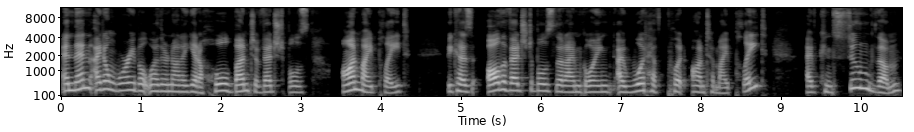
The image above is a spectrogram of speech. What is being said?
And then I don't worry about whether or not I get a whole bunch of vegetables on my plate because all the vegetables that I'm going, I would have put onto my plate, I've consumed them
